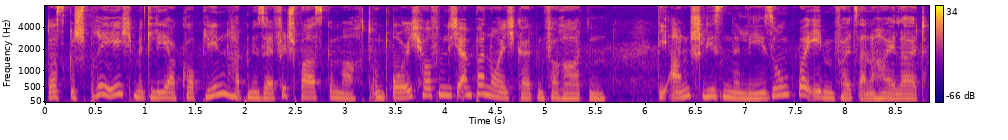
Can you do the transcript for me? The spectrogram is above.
Das Gespräch mit Lea Koplin hat mir sehr viel Spaß gemacht und euch hoffentlich ein paar Neuigkeiten verraten. Die anschließende Lesung war ebenfalls ein Highlight.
